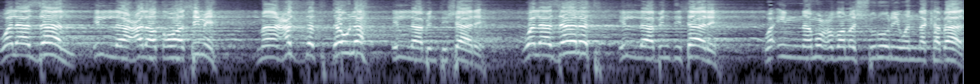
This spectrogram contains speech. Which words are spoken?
ولا زال إلا على طواسمه. ما عزت دولة إلا بانتشاره ولا زالت إلا باندثاره. وإن معظم الشرور والنكبات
